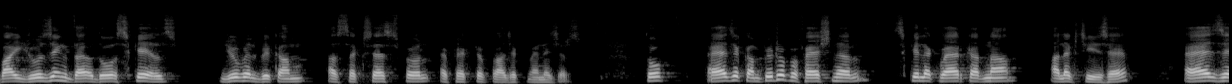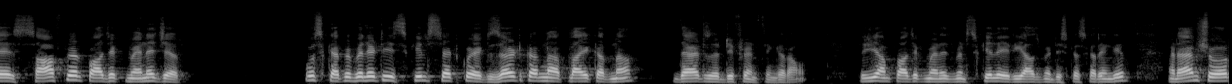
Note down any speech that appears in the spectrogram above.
by using the two skills you will become a successful effective project managers تو as a computer professional skill acquire کرنا الگ چیز ہے as a software project manager اس کیپیبلٹی اسکل سیٹ کو ایکزرٹ کرنا اپلائی کرنا that is a different thing around تو یہ ہم پروجیکٹ مینجمنٹ اسکل ایریاز میں ڈسکس کریں گے and I'm sure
